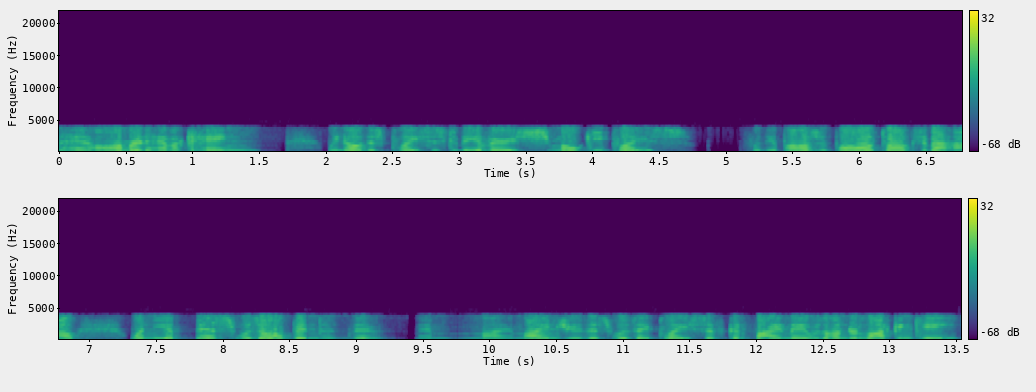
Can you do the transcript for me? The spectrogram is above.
They had armor, they have a king. We know this place is to be a very smoky place. For the Apostle Paul talks about how when the abyss was opened, the, and mind you, this was a place of confinement. It was under lock and key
